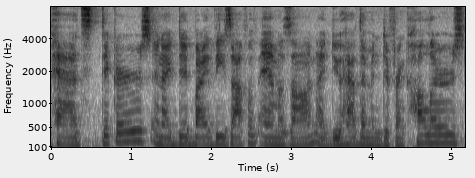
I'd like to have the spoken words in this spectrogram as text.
pad stickers and I did buy these off of Amazon. I do have them in different colors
